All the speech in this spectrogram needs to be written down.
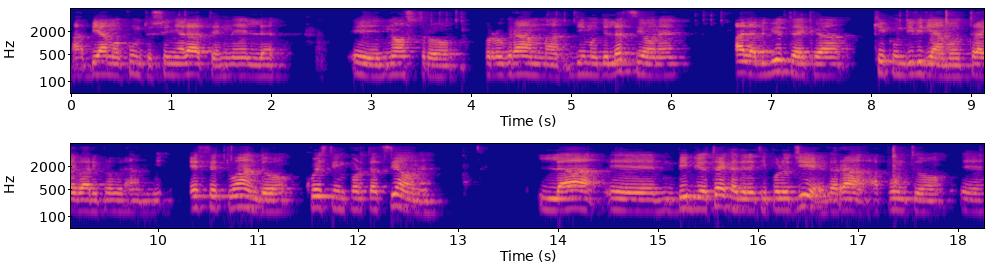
abbiamo appunto segnalate nel eh, nostro programma di modellazione alla biblioteca che condividiamo tra i vari programmi. Effettuando questa importazione, la eh, biblioteca delle tipologie verrà appunto eh,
